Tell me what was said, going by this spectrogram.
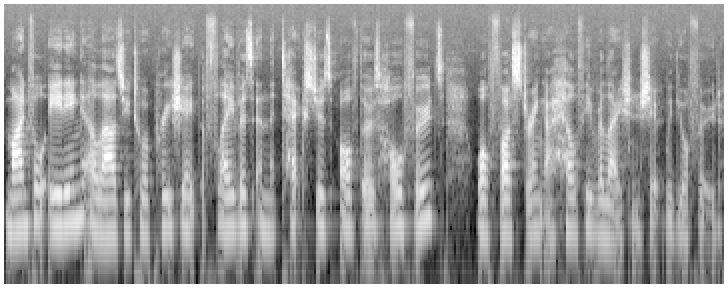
Mindful eating allows you to appreciate the flavors and the textures of those whole foods while fostering a healthy relationship with your food.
